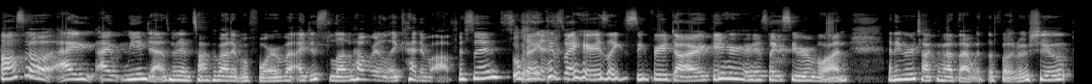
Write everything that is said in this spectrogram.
also, I, I, me and Jazmine have talked about it before, but I just love how we're like kind of opposites, oh, right? Yeah. Because my hair is like super dark and her hair is like super blonde. I think we were talking about that with the photo shoot,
